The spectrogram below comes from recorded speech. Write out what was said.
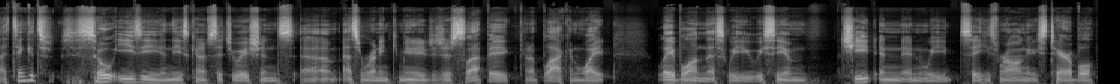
I think it's so easy in these kind of situations um, as a running community to just slap a kind of black and white label on this. We we see him cheat and, and we say he's wrong and he's terrible.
